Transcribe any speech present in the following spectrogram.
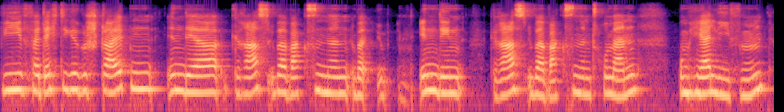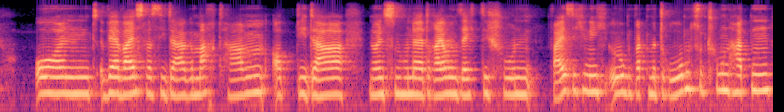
wie verdächtige Gestalten in der grasüberwachsenen, über, in den grasüberwachsenen Trümmern umherliefen. Und wer weiß, was sie da gemacht haben, ob die da 1963 schon, weiß ich nicht, irgendwas mit Drogen zu tun hatten.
